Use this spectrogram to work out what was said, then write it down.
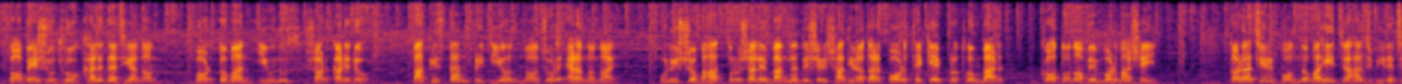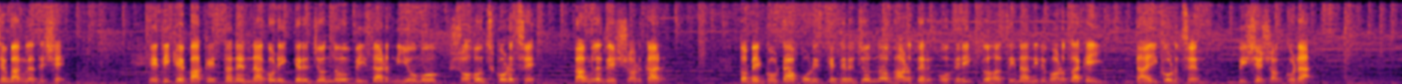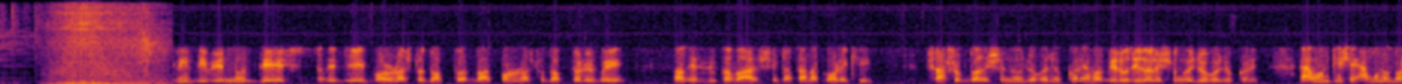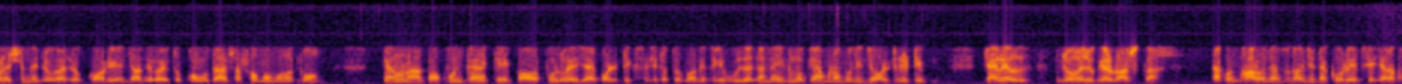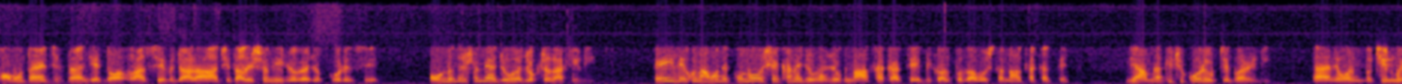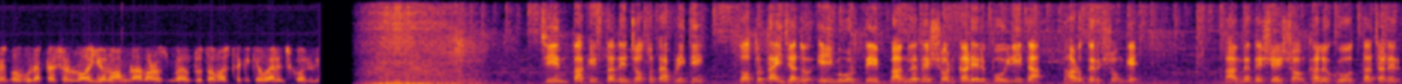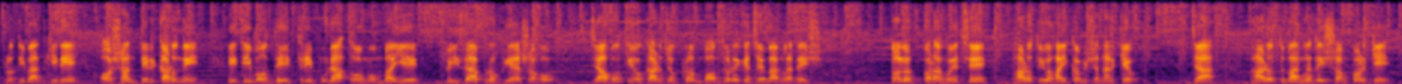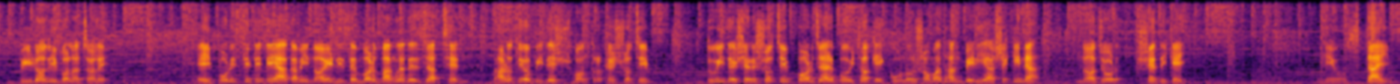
তবে শুধু খালেদা জিয়া নন, বর্তমান ইউনুস সরকারেরও পাকিস্তান প্রীতিও নজর এড়ানো নয়। উনিশশো বাহাত্তর সালে বাংলাদেশের স্বাধীনতার পর থেকে প্রথমবার গত নভেম্বর মাসেই করাচির পণ্যবাহী জাহাজ ভিড়েছে বাংলাদেশে। এদিকে পাকিস্তানের নাগরিকদের জন্য ভিসার নিয়মও সহজ করেছে বাংলাদেশ সরকার। তবে গোটা পরিস্থিতির জন্য ভারতের অতিরিক্ত হাসিনা নির্ভরতাকেই দায়ী করছেন বিশেষজ্ঞরা। বিভিন্ন দেশ তাদের যে পররাষ্ট্র দপ্তর বা পররাষ্ট্র দপ্তরের হয়ে তাদের দূতাবাস সেটা তারা করে কি? শাসক দলের সঙ্গেও যোগাযোগ করে, আবার বিরোধী দলের সঙ্গেও যোগাযোগ করে। এমনকি সে এমনও দলের সঙ্গে যোগাযোগ করে যাদের হয়তো ক্ষমতা আসার সম্ভাবনা কম। কেননা কখন কারা কে পাওয়ারফুল হয়ে যায় পলিটিক্স সেটা তো আগে থেকে বোঝা যায় না। এগুলোকে আমরা বলি যে অল্টারনেটিভ চ্যানেল যোগাযোগের রাস্তা। এখন ভারত এতকাল যেটা করেছে, যারা ক্ষমতায় যে- দল আছে যারা আছে, তাদের সঙ্গে যোগাযোগ করেছে, অন্যদের সঙ্গে যোগাযোগটা রাখেনি। এই দেখুন, আমাদের কোনো সেখানে যোগাযোগ না থাকাতে, বিকল্প ব্যবস্থা না থাকাতে, যে আমরা কিছু করে উঠতে পারিনি। যেমন চিন্ময় প্রভুর একটা লয়ারও আমরা ভারত দূতাবাস থেকে কেউ অ্যারেঞ্জ করেনি। চীন, পাকিস্তানে যতটা প্রীতি, ততটাই যেন এই মুহূর্তে বাংলাদেশ সরকারের বৈরিতা ভারতের সঙ্গে। বাংলাদেশে সংখ্যালঘু অত্যাচারের প্রতিবাদ ঘিরে অশান্তির কারণে ইতিমধ্যেই ত্রিপুরা ও মুম্বাইয়ে ভিসা প্রক্রিয়া সহ যাবতীয় কার্যক্রম বন্ধ রেখেছে বাংলাদেশ। তলব করা হয়েছে ভারতীয় হাই কমিশনারকেও, যা ভারত বাংলাদেশ সম্পর্কে বিরলই বলা চলে। এই পরিস্থিতিতে আগামী নয় ডিসেম্বর বাংলাদেশ যাচ্ছেন ভারতীয় বিদেশ মন্ত্রকের সচিব। দুই দেশের সচিব পর্যায়ের বৈঠকে কোনো সমাধান বেরিয়ে আসে কিনা, নজর সেদিকেই। News time.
